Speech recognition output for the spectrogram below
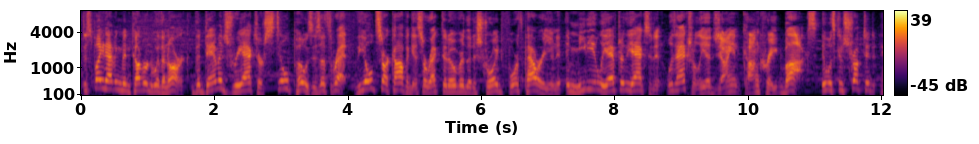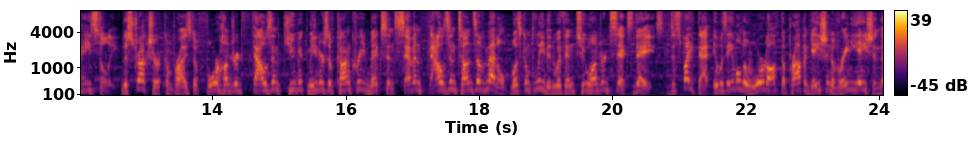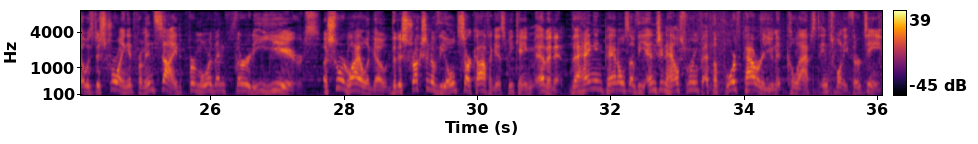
Despite having been covered with an arc, the damaged reactor still poses a threat. The old sarcophagus erected over the destroyed 4th power unit immediately after the accident was actually a giant concrete box. It was constructed hastily. The structure, comprised of 400,000 cubic meters of concrete mix and 7,000 tons of metal, was completed within 206 days. Despite that, it was able to ward off the propagation of radiation that was destroying it from inside for more than 30 years. A short while ago, the destruction of the old sarcophagus sarcophagus became evident. The hanging panels of the engine house roof at the 4th power unit collapsed in 2013.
